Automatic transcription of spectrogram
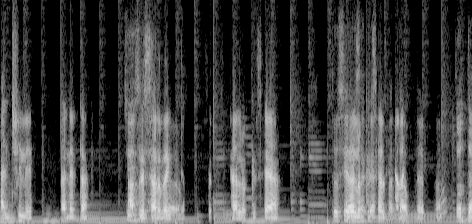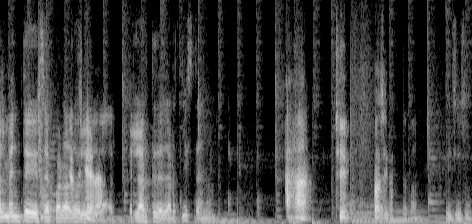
Al chile, la neta. Sí, a sí, pesar sí, de claro. que sea lo que sea. tú sea lo que sea ¿no? Totalmente separado el, arte del artista, ¿no? Ajá, sí, básico. Sí, sí, sí.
